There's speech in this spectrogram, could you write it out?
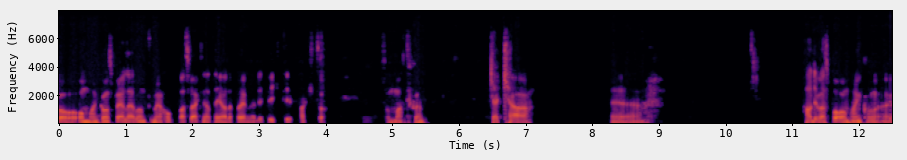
på om han kommer spela eller inte, men jag hoppas verkligen att han gör det, för det är en väldigt viktig faktor för matchen. Kaká eh, hade varit bra om han kom, eh,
